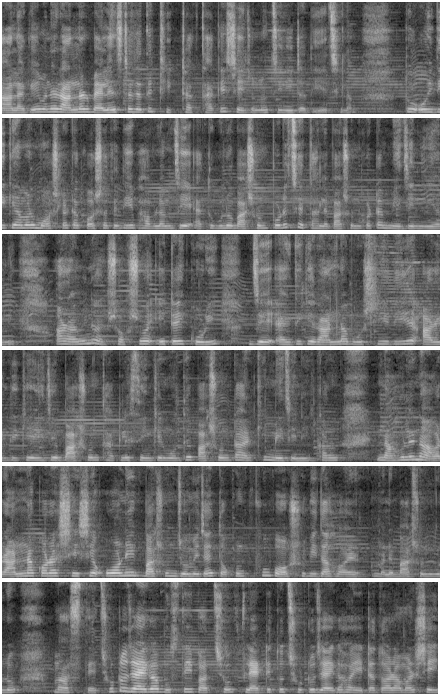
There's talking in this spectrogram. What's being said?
না লাগে মানে রান্নার ব্যালেন্সটা যাতে ঠিকঠাক থাকে সেই জন্য চিনিটা দিয়েছিলাম। তো ওইদিকে আমার মশলাটা কষাতে দিয়ে ভাবলাম যে এতগুলো বাসন পড়েছে, তাহলে বাসন কটা মেজে নিই আমি। আর আমি না সবসময় এটাই করি যে একদিকে রান্না বসিয়ে দিয়ে আরেকদিকে এই যে বাসন থাকলে সিঙ্কের মধ্যে বাসনটা আর কি মেজে নিই। কারণ না হলে না রান্না করার শেষে অনেক বাসন জমে যায়, তখন খুব অসুবিধা হয় মানে বাসনগুলো মাজতে। ছোট জায়গা বুঝতেই পারছ, ফ্ল্যাটে তো ছোট জায়গা হয়, এটা তো আর আমার সেই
